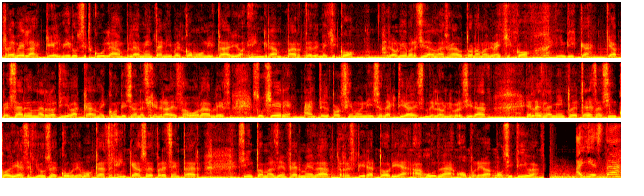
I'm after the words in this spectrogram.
revela que el virus circula ampliamente a nivel comunitario en gran parte de México. La Universidad Nacional Autónoma de México indica que a pesar de una relativa calma y condiciones generales favorables, sugiere ante el próximo inicio de actividades de la universidad el aislamiento de 3 a 5 días y uso de cubrebocas en caso de presentar síntomas de enfermedad respiratoria aguda o prueba positiva. Ahí está.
